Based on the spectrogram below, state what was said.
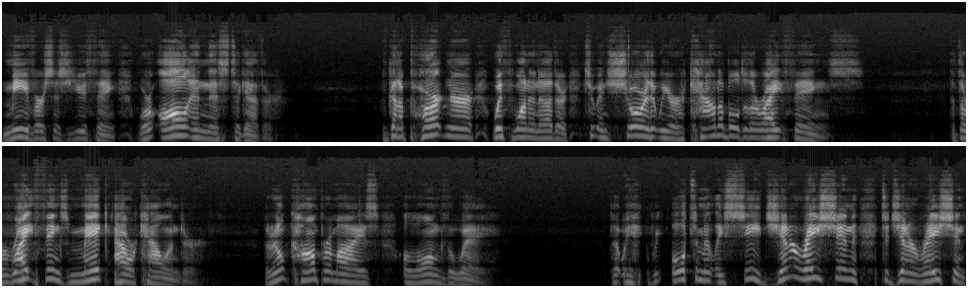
me versus you thing. We're all in this together. We've got to partner with one another to ensure that we are accountable to the right things, that the right things make our calendar, that we don't compromise along the way. That we, we ultimately see generation to generation,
